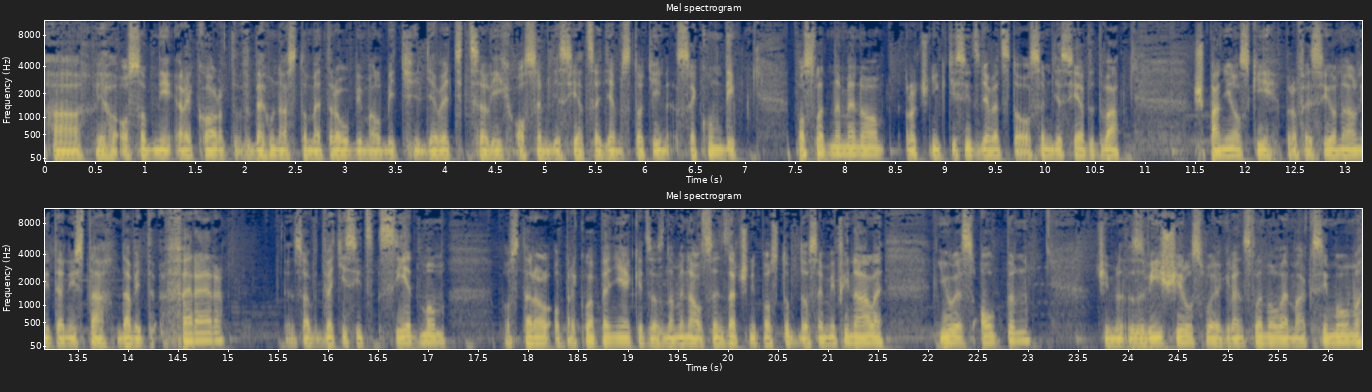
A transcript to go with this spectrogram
a jeho osobný rekord v behu na 100 metrov by mal byť 9,87 sekundy. Posledné meno, ročník 1982, španielský profesionálny tenista David Ferrer, ten sa v 2007 postaral o prekvapenie, keď zaznamenal senzačný postup do semifinále US Open čím zvýšil svoje Grand Slamové maximum,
